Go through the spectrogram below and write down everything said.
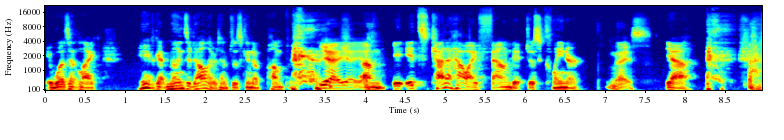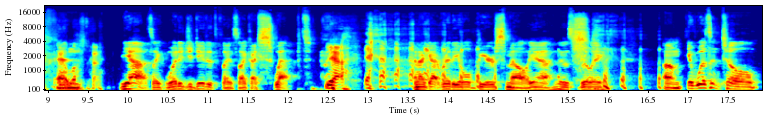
it wasn't like, hey, I've got millions of dollars. I'm just going to pump. yeah, yeah, yeah. Um, it, it's kind of how I found it, just cleaner. Nice. Yeah. and yeah, it's like, what did you do to the place? Like I swept. Yeah. and I got rid of the old beer smell. Yeah. It was really, um, it wasn't until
